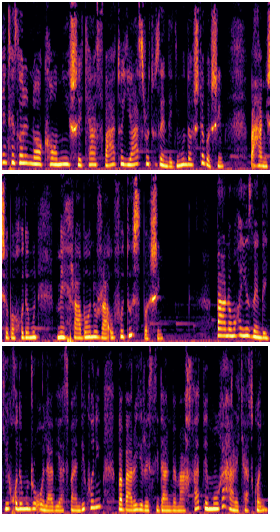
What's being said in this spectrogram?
انتظار ناکامی، شکست و حتی یأس رو تو زندگیمون داشته باشیم و همیشه با خودمون مهربان و رعوف و دوست باشیم. برنامه های زندگی خودمون رو اولویت بندی کنیم و برای رسیدن به مقصد به موقع حرکت کنیم.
